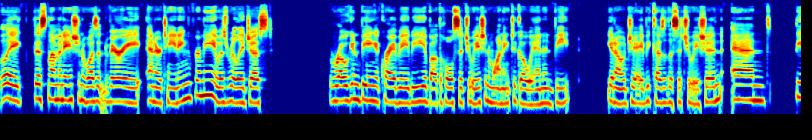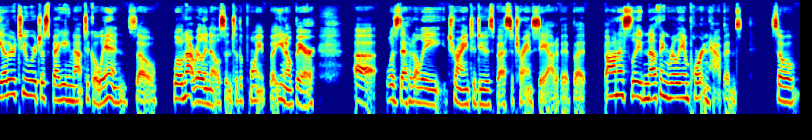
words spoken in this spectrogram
Like this nomination wasn't very entertaining for me. It was really just Rogan being a crybaby about the whole situation, wanting to go in and beat, you know, Jay because of the situation. And the other two were just begging not to go in. So, well, not really Nelson to the point, but you know, Bear uh, was definitely trying to do his best to try and stay out of it. But honestly, nothing really important happened. So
